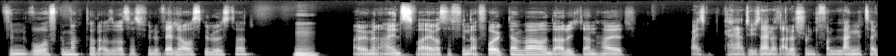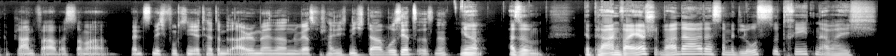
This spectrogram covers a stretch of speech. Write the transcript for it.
für einen Wurf gemacht hat, also was das für eine Welle ausgelöst hat. Hm. Iron Man 1, 2, was das für ein Erfolg dann war und dadurch dann halt, weiß, kann natürlich sein, dass alles schon von langer Zeit geplant war, aber sag mal, wenn es nicht funktioniert hätte mit Iron Man, dann wäre es wahrscheinlich nicht da, wo es jetzt ist, ne? Ja, also der Plan war ja war da, das damit loszutreten, aber ich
